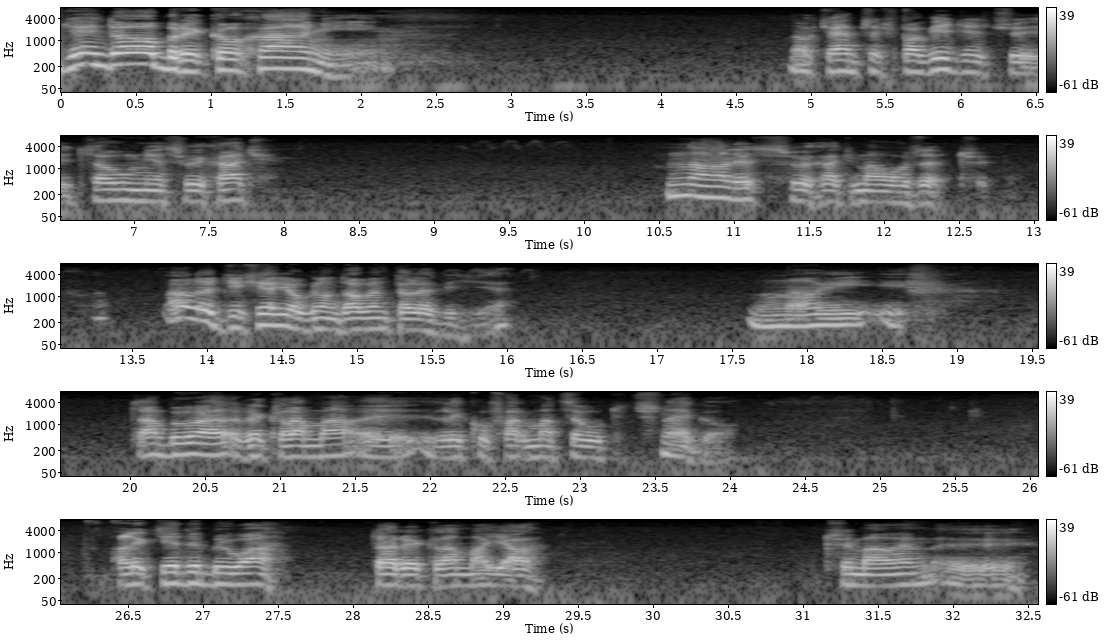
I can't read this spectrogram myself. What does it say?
Dzień dobry, kochani. No, chciałem coś powiedzieć, czy co u mnie słychać. No, ale słychać mało rzeczy. Ale dzisiaj oglądałem telewizję. No i, tam była reklama y, leku farmaceutycznego. Ale kiedy była ta reklama, ja trzymałem y,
